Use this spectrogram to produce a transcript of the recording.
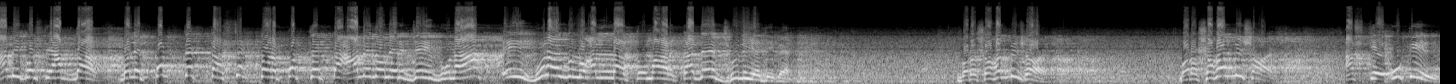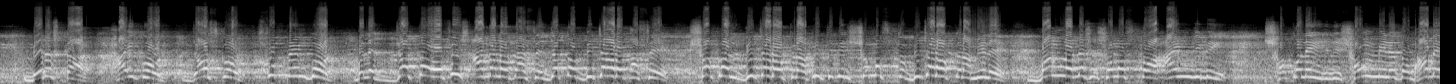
দাবি করছে আবদার বলে প্রত্যেকটা সেক্টর, প্রত্যেকটা আবেদনের যেই গুণা, এই গুণাগুলো আল্লাহ তোমার কাঁধে ঝুলিয়ে দিবেন। বড় সহজ বিষয়। বড় সহজ বিষয়। আজকে উকিল, ব্যারিস্টার, হাইকোর্ট, জজ কোর্ট, সুপ্রিম কোর্ট বলে যত অফিস আদালত আছে, যত বিচারক আছে, সকল বিচারকরা, পৃথিবীর সমস্ত বিচারকরা মিলে বাংলাদেশের সমস্ত আইনজীবী সম্মিলিত ভাবে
